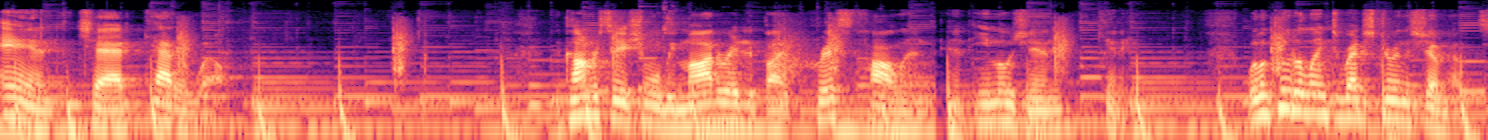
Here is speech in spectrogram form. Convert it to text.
and Chad Catterwell. The conversation will be moderated by Chris Holland and Imogen Kinney. We'll include a link to register in the show notes.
